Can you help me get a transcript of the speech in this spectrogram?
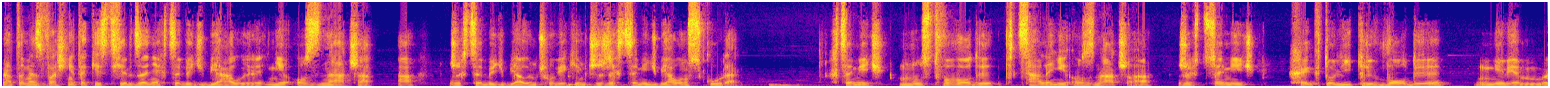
Natomiast właśnie takie stwierdzenie chcę być biały nie oznacza, że chcę być białym człowiekiem, czy że chcę mieć białą skórę. Chcę mieć mnóstwo wody wcale nie oznacza, że chcę mieć hektolitry wody, nie wiem, e,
